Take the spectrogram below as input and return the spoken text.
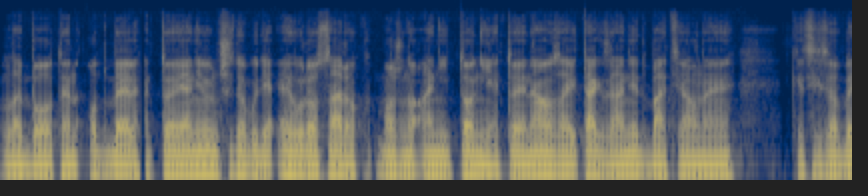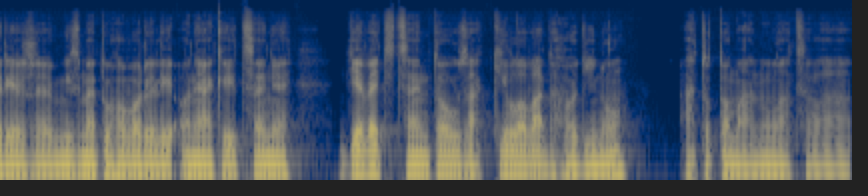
lebo ten odber, to ja neviem, či to bude euro za rok, možno ani to nie. To je naozaj tak zanedbateľné, keď si zoberie, že my sme tu hovorili o nejakej cene 9 centov za kilowatt hodinu, a toto má 0,2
